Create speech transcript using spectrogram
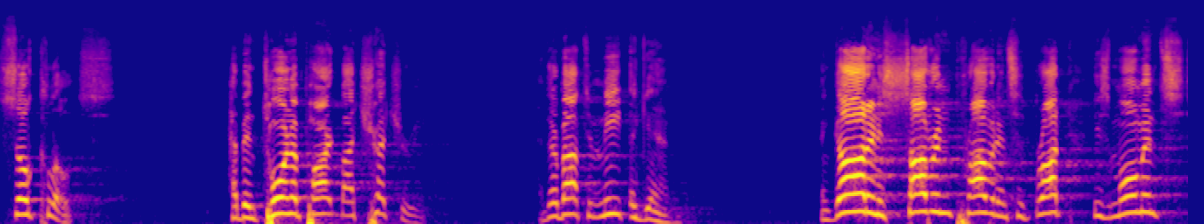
so close, have been torn apart by treachery and they're about to meet again. And God, in His sovereign providence, has brought these moments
